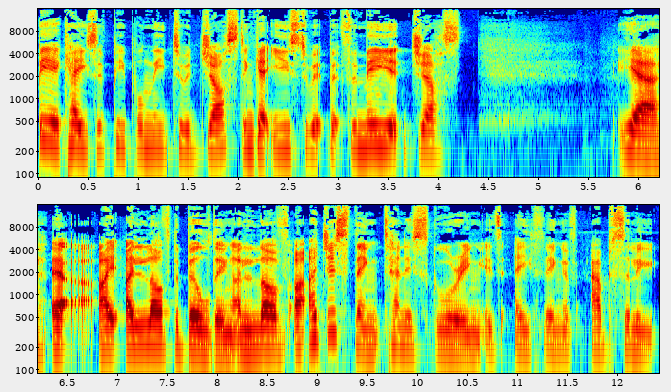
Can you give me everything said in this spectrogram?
be a case of people need to adjust and get used to it. But for me, it just, yeah, I, I love the building. I love, I just think tennis scoring is a thing of absolute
